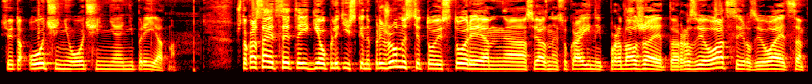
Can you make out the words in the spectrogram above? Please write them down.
Все это очень и очень неприятно. Что касается этой геополитической напряженности, то история, э, связанная с Украиной, продолжает развиваться и развивается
